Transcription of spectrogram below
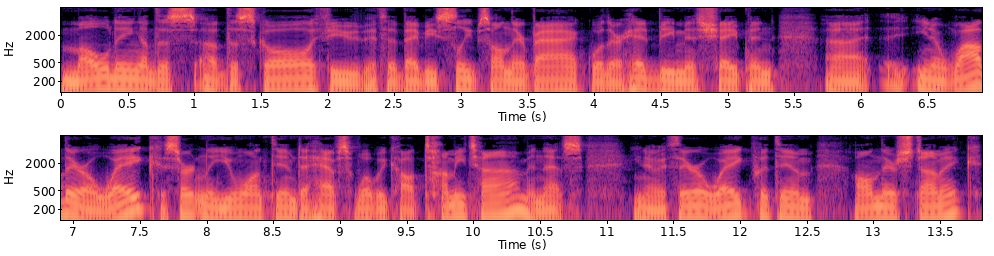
molding of the of the skull. If you if the baby sleeps on their back, will their head be misshapen? Uh, you know, while they're awake, certainly you want them to have what we call tummy time, and that's you know, if they're awake, put them on their stomach.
